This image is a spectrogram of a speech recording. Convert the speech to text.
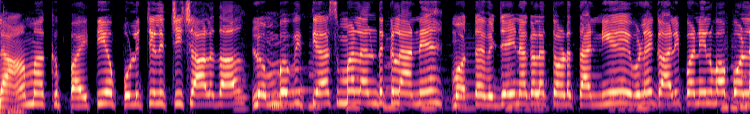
லாமாக்கு பைத்தியம் புளிச்சிலிச்சு சாலதா ரொம்ப வித்தியாசமா நடந்துக்கலான்னு. மொத்த விஜய் நகரத்தோட தண்ணியை இவளே காலி பண்ணிடுவா போல.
